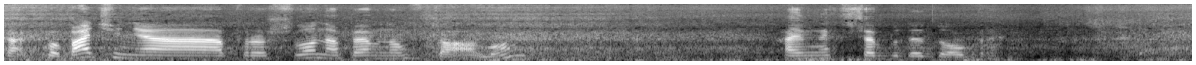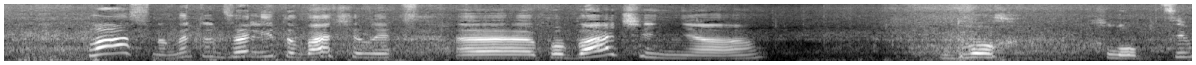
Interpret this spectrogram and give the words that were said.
Так, побачення пройшло, напевно, вдало. Хай в них все буде добре. Класно, ми тут за літо бачили е, побачення двох хлопців.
